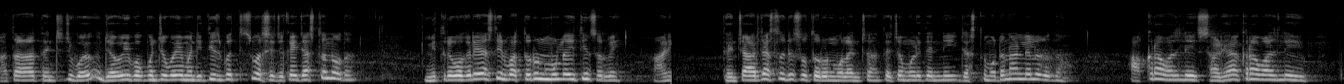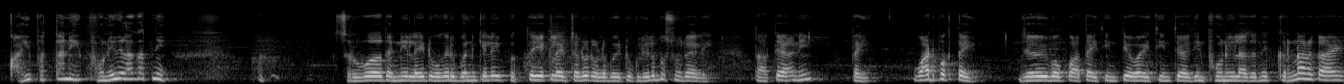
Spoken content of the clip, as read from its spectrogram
आता त्यांची जी वय जावई बापूंचे वय म्हणजे तीस बत्तीस वर्षाचे काही जास्त नव्हतं. मित्र वगैरे असतील बा तरुण मुलं येतील सर्व. आणि त्यांच्या आर जास्त दिसतो तरुण मुलांचा त्याच्यामुळे त्यांनी जास्त मटण आणलेलंच होतं. अकरा वाजले साडे अकरा वाजले. काही पत्ता नाही फोनही लागत नाही. सर्व त्यांनी लाइट वगैरे बंद केले फक्त एक लाइट चालू ठेवलं बैठुकलीला बसून राहिले. तात्या आणि ताई. वाट बघताय. जय बापू आता येतील तेव्हा येतील तेव्हा येतील फोनही लागत नाही. करणार काय?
